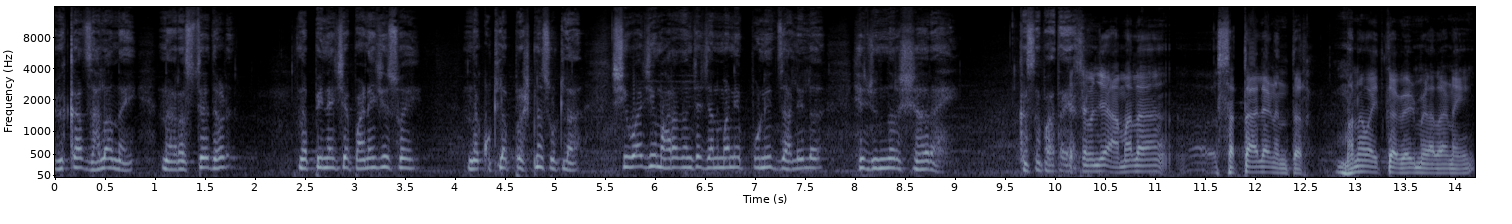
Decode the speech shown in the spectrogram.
विकास झाला नाही ना रस्ते धड ना पिण्याच्या पाण्याची सोय ना कुठला प्रश्न सुटला शिवाजी महाराजांच्या जन्माने पुणेत झालेलं हे जुन्नर शहर आहे. कसं पाहता येईल? असं म्हणजे आम्हाला सत्ता आल्यानंतर म्हणावा इतका वेळ मिळाला नाही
